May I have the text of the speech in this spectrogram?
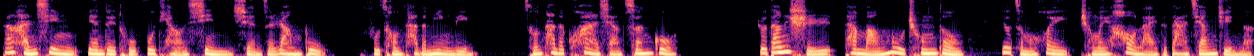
当韩信面对屠夫挑衅，选择让步。服从他的命令，从他的胯下钻过。若当时他盲目冲动，又怎么会成为后来的大将军呢？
